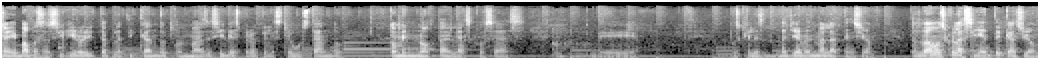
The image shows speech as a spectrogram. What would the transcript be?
Eh, vamos a seguir ahorita platicando con más de Silvia, espero que les esté gustando, que tomen nota de las cosas de pues que les nos llamen más la atención. Nos vamos con la siguiente canción.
